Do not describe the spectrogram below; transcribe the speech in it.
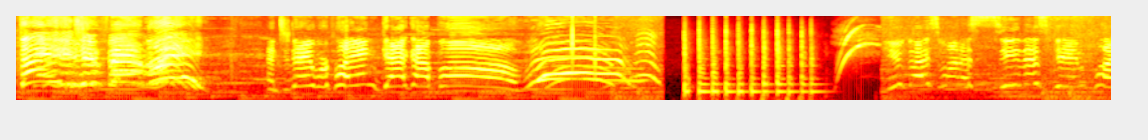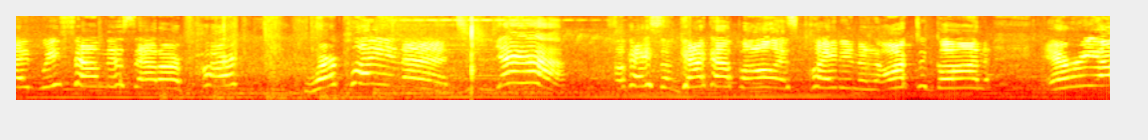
the YouTube family! And today we're playing Gaga Ball! Woo! You guys want to see this game played? We found this at our park. We're playing it! Yeah! Okay, so Gaga Ball is played in an octagon area.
